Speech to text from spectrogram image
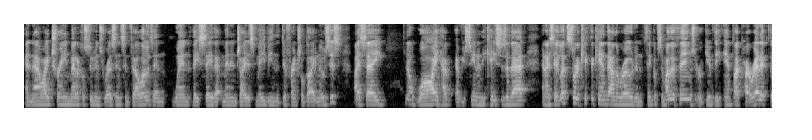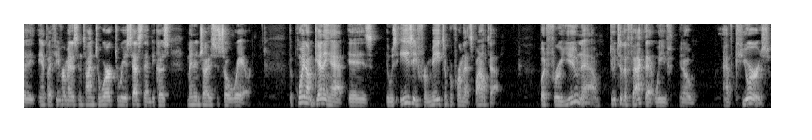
And now I train medical students, residents, and fellows. And when they say that meningitis may be in the differential diagnosis, I say, you know, why? Have, have you seen any cases of that? And I say, let's sort of kick the can down the road and think of some other things or give the antipyretic, the anti fever medicine time to work to reassess them because meningitis is so rare. The point I'm getting at is it was easy for me to perform that spinal tap. But for you now, due to the fact that we've, you know, have cures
